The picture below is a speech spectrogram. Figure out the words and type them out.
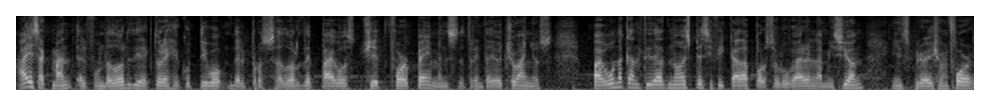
Isaacman, el fundador y director ejecutivo del procesador de pagos Shit for Payments, de 38 años, pagó una cantidad no especificada por su lugar en la misión, Inspiration 4,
